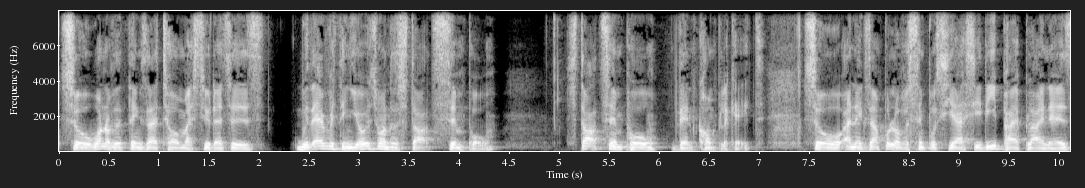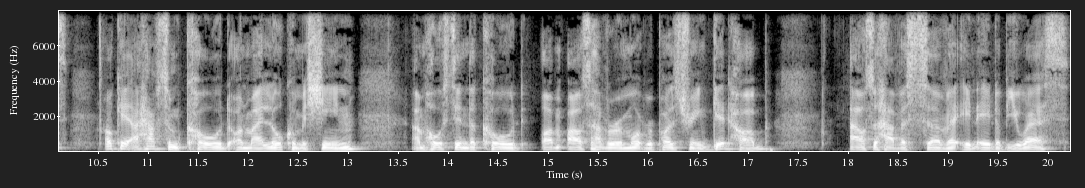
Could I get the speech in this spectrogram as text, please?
So one of the things I tell my students is with everything, you always want to start simple. Start simple, then complicate. So an example of a simple CI/CD pipeline is, okay, I have some code on my local machine. I'm hosting the code. Um, I also have a remote repository in GitHub. I also have a server in AWS.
